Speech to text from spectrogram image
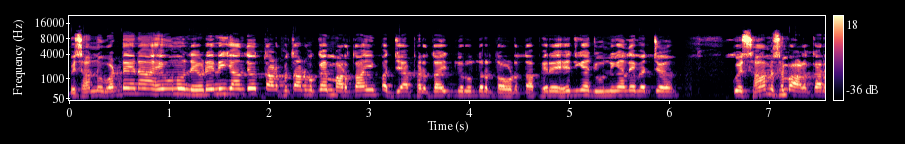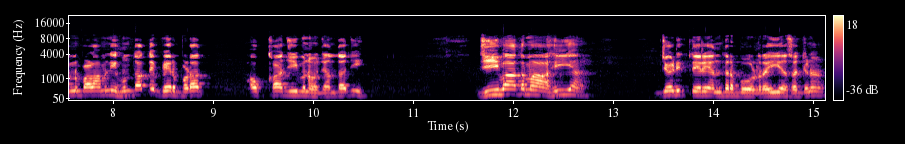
ਵੀ ਸਾਨੂੰ ਵੱਢੇ ਨਾ ਇਹ, ਉਹਨੂੰ ਨੇੜੇ ਨਹੀਂ ਜਾਂਦੇ, ਉਹ ਤੜਫ ਤੜਫ ਕੇ ਮਰਦਾ ਹੀ, ਭੱਜਿਆ ਫਿਰਦਾ ਇੱਧਰ ਉੱਧਰ ਦੌੜਦਾ। ਫਿਰ ਇਹੋ ਜੀਆਂ ਜੂਨੀਆਂ ਦੇ ਵਿੱਚ ਕੋਈ ਸਾਂਭ ਸੰਭਾਲ ਕਰਨ ਵਾਲਾ ਵੀ ਨਹੀਂ ਹੁੰਦਾ ਤੇ ਫਿਰ ਬੜਾ ਔਖਾ ਜੀਵਨ ਹੋ ਜਾਂਦਾ ਜੀ। ਜੀਵਾਤਮਾ ਆਹੀ ਆ। ਜਿਹੜੀ ਤੇਰੇ ਅੰਦਰ ਬੋਲ ਰਹੀ ਆ ਸੱਜਣਾ।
